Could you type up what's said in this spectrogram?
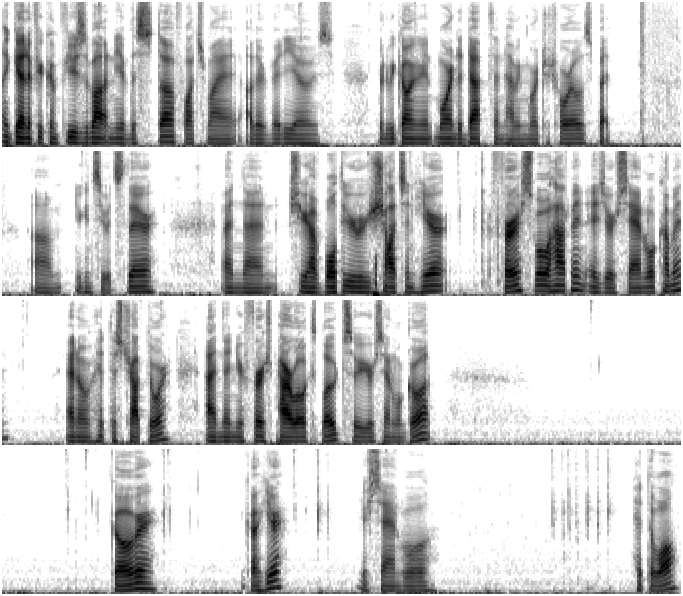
again, if you're confused about any of this stuff, watch my other videos. I'm going to be going in more into depth and having more tutorials, but um, you can see what's there. And then, so you have both of your shots in here. First, what will happen is your sand will come in, and it'll hit this trapdoor, and then your first power will explode, so your sand will go up. Go over, go here, your sand will hit the wall,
